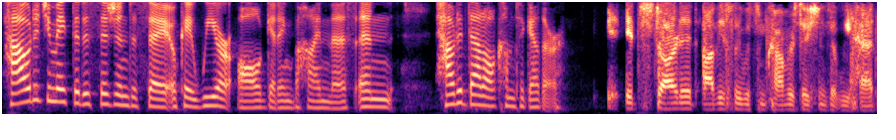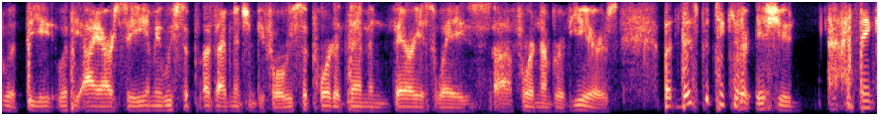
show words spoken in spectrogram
how did you make the decision to say, okay, we are all getting behind this, and how did that all come together? It started obviously with some conversations that we had with the with the IRC. I mean, we as I mentioned before, we supported them in various ways uh, for a number of years, but this particular issue I think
